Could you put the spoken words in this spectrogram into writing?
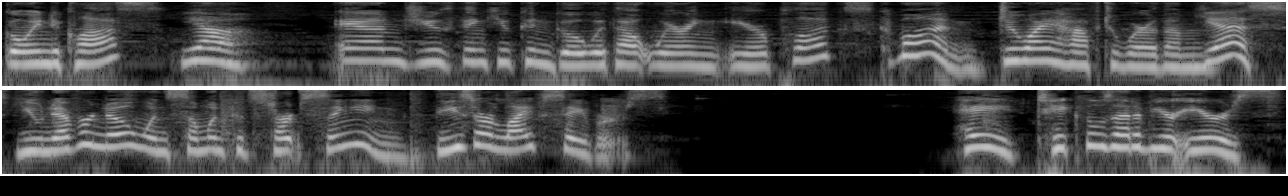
Going to class? Yeah. And you think you can go without wearing earplugs? Come on. Do I have to wear them? Yes, you never know when someone could start singing. These are lifesavers. Hey, take those out of your ears.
